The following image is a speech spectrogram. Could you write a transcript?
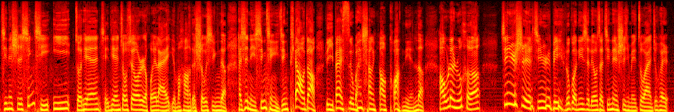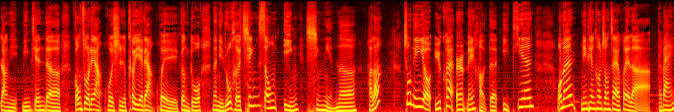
今天是星期一，昨天前天周休日回来，有没有好好的收心的？还是你心情已经跳到礼拜四晚上要跨年了？好，无论如何。今日事今日毕，如果你只留着今天的事情没做完，就会让你明天的工作量或是课业量会更多。那你如何轻松迎新年呢？好了，祝您有愉快而美好的一天。我们明天空中再会了，拜拜。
